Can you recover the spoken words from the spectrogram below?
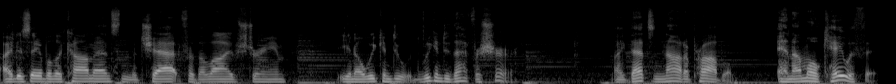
I disable the comments in the chat for the live stream. You know, we can do we can do that for sure. Like that's not a problem, and I'm okay with it.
